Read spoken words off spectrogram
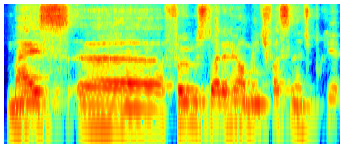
mas uh, foi uma história realmente fascinante, porque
